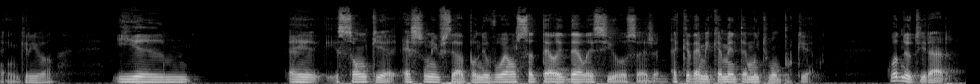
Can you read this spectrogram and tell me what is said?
é incrível. E uh, é, são o quê? Esta universidade para onde eu vou é um satélite da LSU, ou seja, academicamente é muito bom. Porquê? Quando eu tirar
